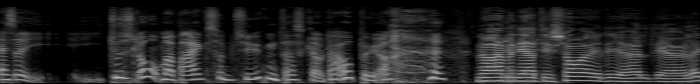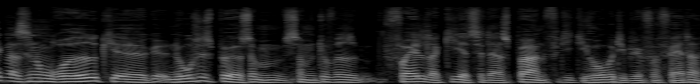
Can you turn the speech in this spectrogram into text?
altså, du slog mig bare ikke som typen, der skrev dagbøger. Nej, men ja, det er sjovt, det har, det har heller ikke været sådan nogle røde øh, notesbøger, som, som du ved, forældre giver til deres børn, fordi de håber, de bliver forfatter.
